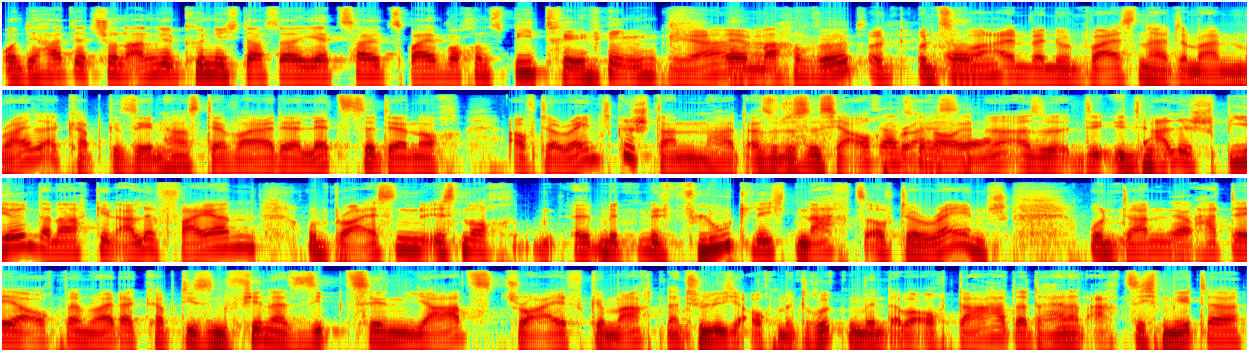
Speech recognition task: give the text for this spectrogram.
Und er hat jetzt schon angekündigt, dass er jetzt halt zwei Wochen Speedtraining ja, äh, machen wird. Und, und vor ähm, allem, wenn du Bryson halt in meinem Ryder Cup gesehen hast, der war ja der Letzte, der noch auf der Range gestanden hat. Also das ist ja auch Bryson. Genau, ja. Ne? Also die, die, alle spielen, danach gehen alle feiern und Bryson ist noch äh, mit, mit Flutlicht nachts auf der Range. Und dann ja. hat er ja auch beim Ryder Cup diesen 417 Yards Drive gemacht, natürlich auch mit Rückenwind, aber auch da hat er 380 Meter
